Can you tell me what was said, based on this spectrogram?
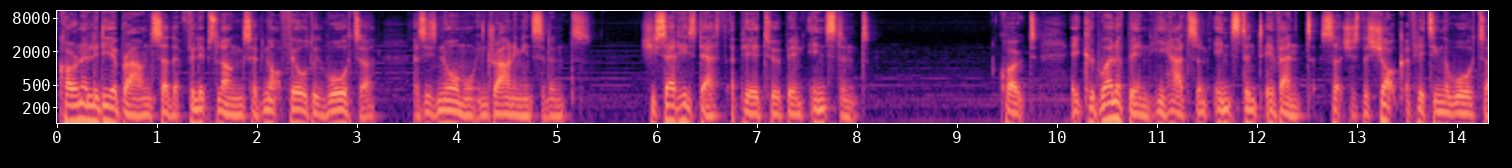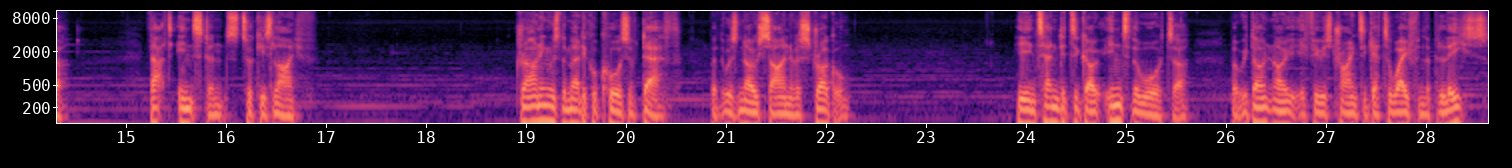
Coroner Lydia Brown said that Philip's lungs had not filled with water as is normal in drowning incidents. She said his death appeared to have been instant. Quote, it could well have been he had some instant event such as the shock of hitting the water. That instance took his life. Drowning was the medical cause of death, but there was no sign of a struggle. He intended to go into the water, but we don't know if he was trying to get away from the police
